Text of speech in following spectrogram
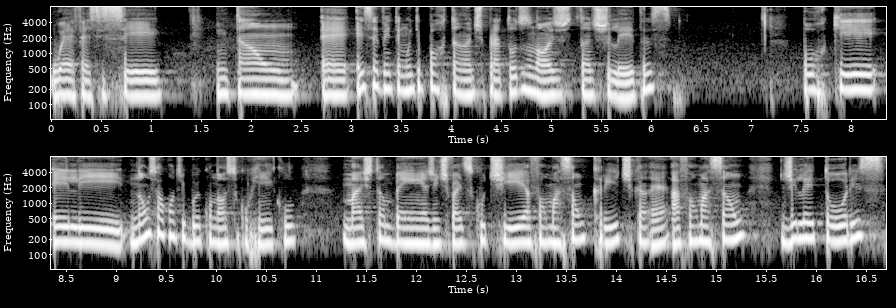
UFSC. Então, é, esse evento é muito importante para todos nós, estudantes de letras, porque ele não só contribui com o nosso currículo, mas também a gente vai discutir a formação crítica, né? a formação de leitores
